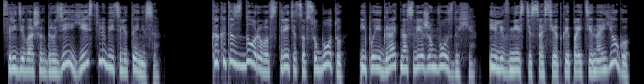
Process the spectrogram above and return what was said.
Среди ваших друзей есть любители тенниса? Как это здорово встретиться в субботу и поиграть на свежем воздухе, или вместе с соседкой пойти на йогу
